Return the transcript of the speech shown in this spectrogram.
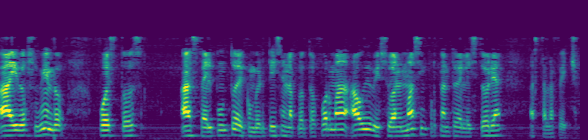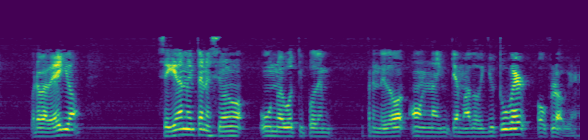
ha ido subiendo puestos hasta el punto de convertirse en la plataforma audiovisual más importante de la historia hasta la fecha. Prueba de ello, seguidamente nació un nuevo tipo de emprendedor online llamado youtuber o vlogger.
